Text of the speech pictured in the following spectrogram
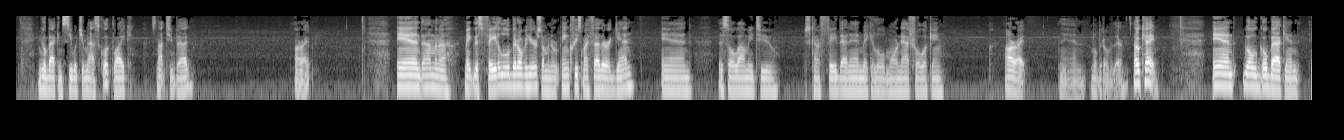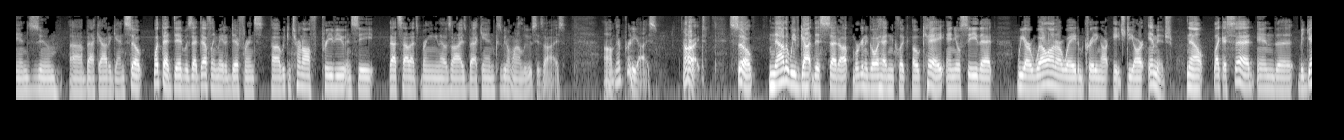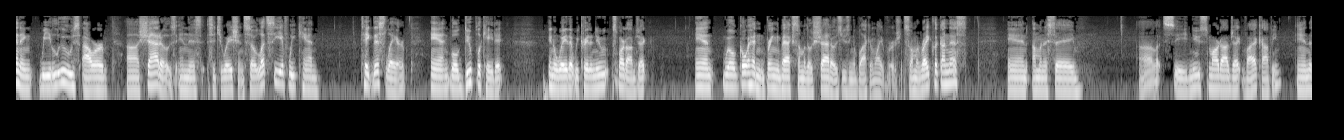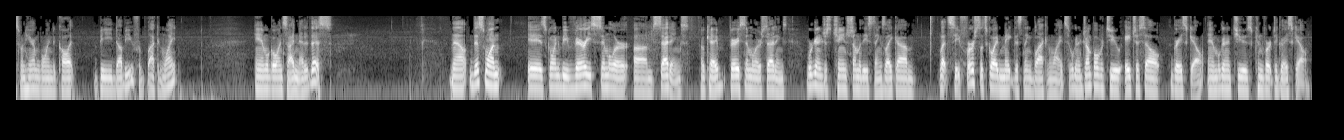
and go back and see what your mask looked like. It's not too bad. All right. And I'm going to make this fade a little bit over here. So I'm going to increase my feather again. And this will allow me to just kind of fade that in, make it a little more natural looking. All right. And a little bit over there. Okay. And we'll go back in and zoom uh, back out again. So what that did was that definitely made a difference. Uh, we can turn off preview and see that's how that's bringing those eyes back in because we don't want to lose his eyes. Um, they're pretty eyes. All right. So now that we've got this set up, we're going to go ahead and click OK, and you'll see that we are well on our way to creating our HDR image. Now, like I said in the beginning, we lose our uh, shadows in this situation. So let's see if we can take this layer and we'll duplicate it in a way that we create a new smart object and we'll go ahead and bring back some of those shadows using a black and white version. So I'm going to right click on this and I'm going to say uh, let's see new smart object via copy and this one here I'm going to call it BW for black and white. And we'll go inside and edit this. Now this one is going to be very similar um, settings okay? Very similar settings. We're going to just change some of these things like um, let's see. First let's go ahead and make this thing black and white. So we're going to jump over to HSL grayscale and we're going to choose convert to grayscale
